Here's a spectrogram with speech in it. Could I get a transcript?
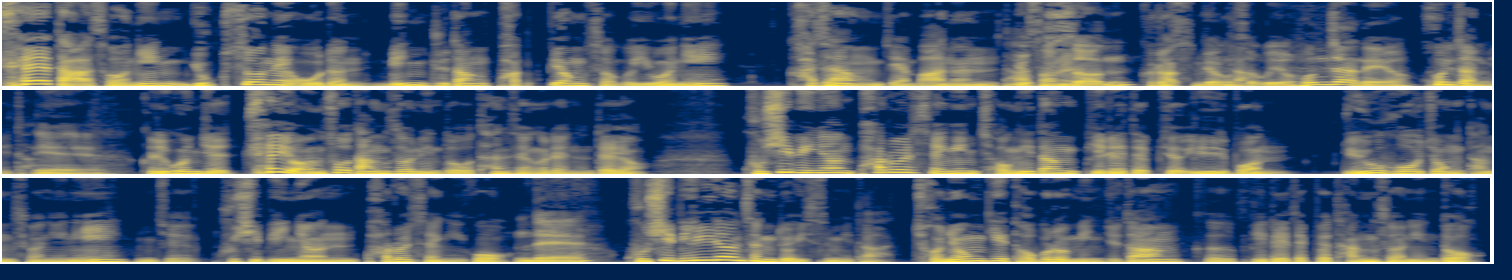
최다선인 6선에 오른 민주당 박병석 의원이 가장 이제 많은 다선을 육선, 그렇습니다. 박병석 의원 혼자네요. 혼자입니다. 예. 그리고 이제 최연소 당선인도 탄생을 했는데요. 92년 8월생인 정의당 비례대표 1번 류호종 당선인이 이제 92년 8월생이고 네. 91년생도 있습니다. 전용기 더불어민주당 그 비례대표 당선인도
